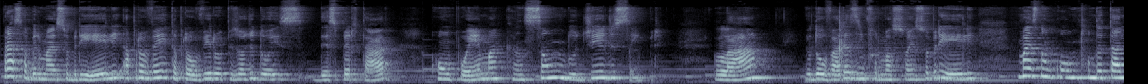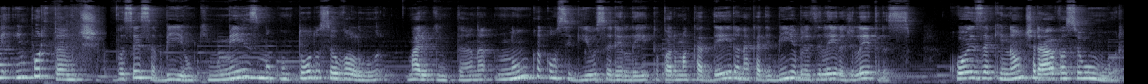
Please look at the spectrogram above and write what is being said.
Para saber mais sobre ele, aproveita para ouvir o episódio 2, Despertar, com o poema Canção do Dia de Sempre. Lá eu dou várias informações sobre ele, mas não conto um detalhe importante. Vocês sabiam que, mesmo com todo o seu valor, Mário Quintana nunca conseguiu ser eleito para uma cadeira na Academia Brasileira de Letras? Coisa que não tirava seu humor.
